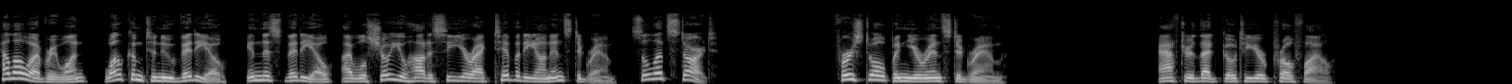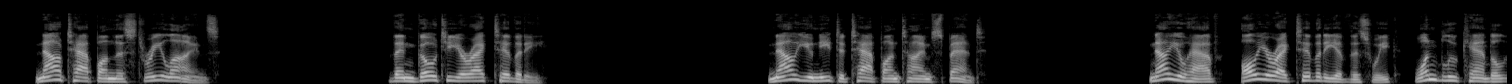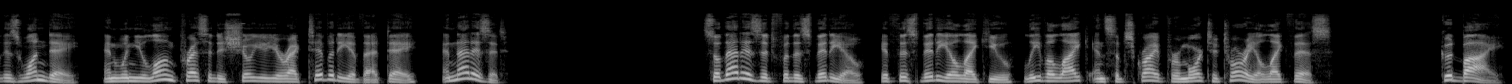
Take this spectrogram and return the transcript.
Hello everyone, welcome to new video. In this video, I will show you how to see your activity on Instagram. So let's start. First open your Instagram. After that go to your profile. Now tap on this three lines. Then go to your activity. Now you need to tap on time spent. Now you have all your activity of this week. One blue candle is one day, and when you long press it is show you your activity of that day, and that is it. So that is it for this video. If this video like you, leave a like and subscribe for more tutorial like this. Goodbye.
